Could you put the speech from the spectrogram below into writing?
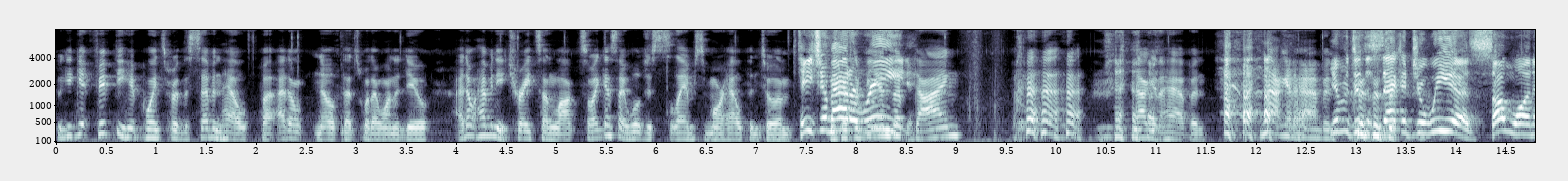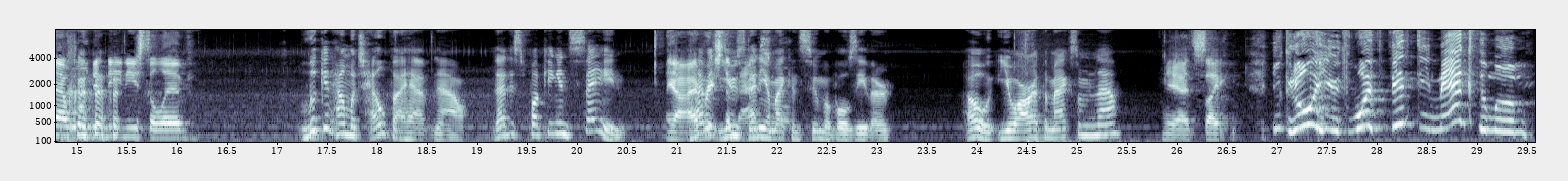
We could get 50 hit points for the 7 health, but I don't know if that's what I want to do. I don't have any traits unlocked, so I guess I will just slam some more health into him. Teach him how to if he ends read. up dying... not gonna happen. Not gonna happen. Give it to the sack of Sacagaweas. Someone that wounded knee needs to live. Look at how much health I have now. That is fucking insane. Yeah, I I've haven't used any of my consumables either. Oh, you are at the maximum now? Yeah, it's like you can only use 150 maximum.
